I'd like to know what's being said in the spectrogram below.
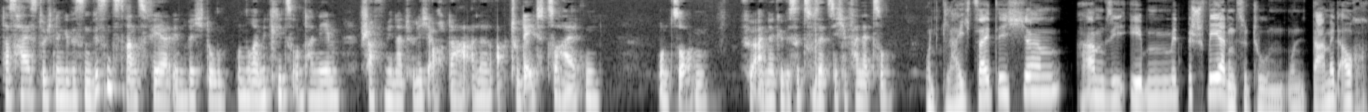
Das heißt, durch einen gewissen Wissenstransfer in Richtung unserer Mitgliedsunternehmen schaffen wir natürlich auch da alle up-to-date zu halten und sorgen für eine gewisse zusätzliche Vernetzung. Und gleichzeitig ähm, haben sie eben mit Beschwerden zu tun und damit auch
